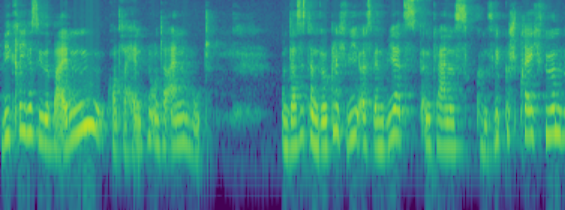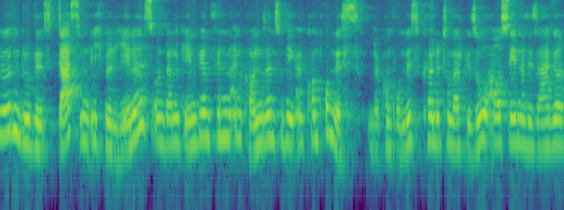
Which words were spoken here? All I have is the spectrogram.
wie kriege ich jetzt diese beiden Kontrahenten unter einen Hut. Und das ist dann wirklich wie, als wenn wir jetzt ein kleines Konfliktgespräch führen würden. Du willst das und ich will jenes. Und dann gehen wir und finden einen Konsens und einen Kompromiss. Und der Kompromiss könnte zum Beispiel so aussehen, dass ich sage,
